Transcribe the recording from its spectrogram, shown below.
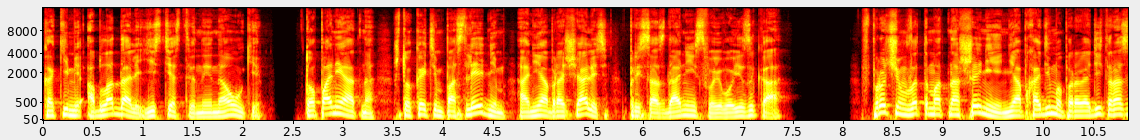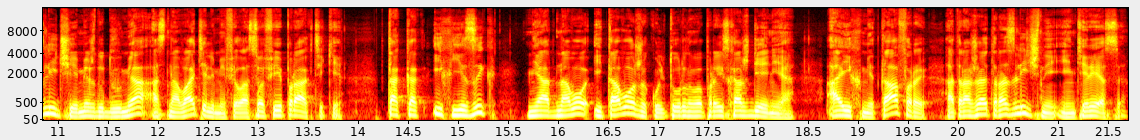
какими обладали естественные науки, то понятно, что к этим последним они обращались при создании своего языка. Впрочем, в этом отношении необходимо проводить различия между двумя основателями философии практики, так как их язык не одного и того же культурного происхождения, а их метафоры отражают различные интересы.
